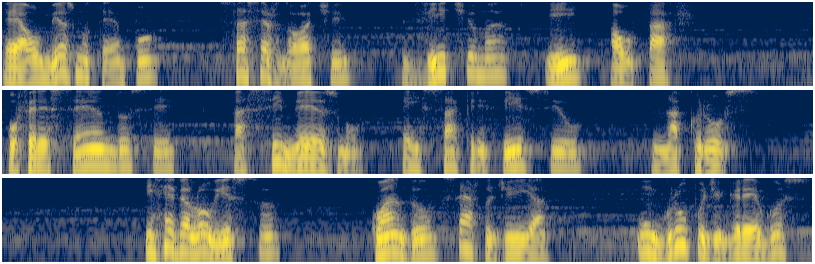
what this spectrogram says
é ao mesmo tempo sacerdote vítima e altar, oferecendo-se a si mesmo em sacrifício na cruz. E revelou isso quando, certo dia, um grupo de gregos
